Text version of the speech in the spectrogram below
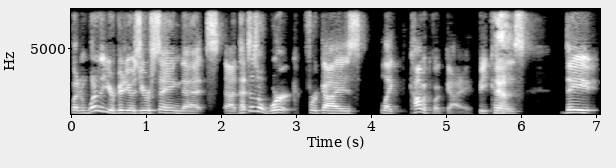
but in one of your videos, you were saying that uh, that doesn't work for guys like comic book guy because yeah. They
